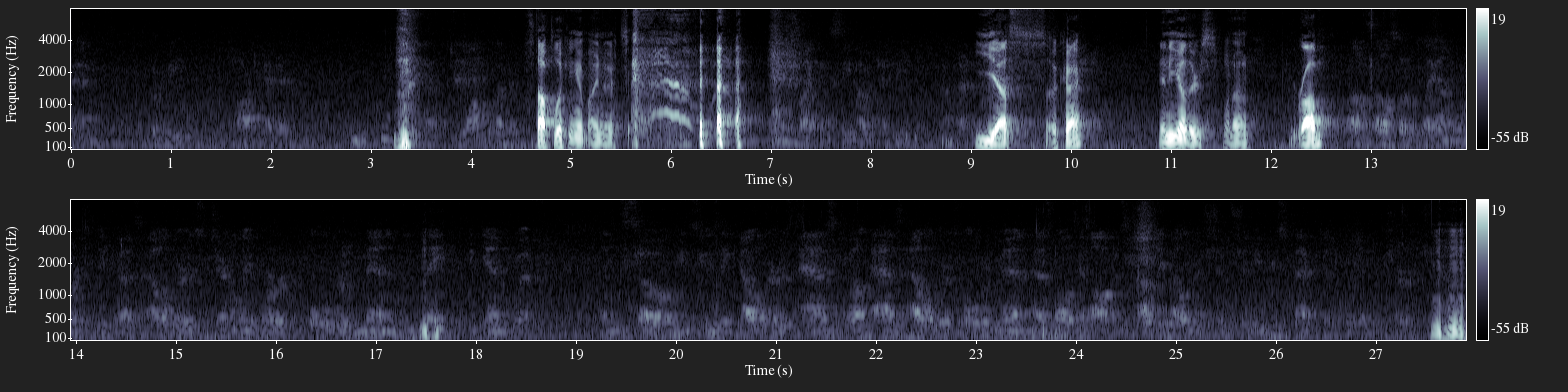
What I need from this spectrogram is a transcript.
man could be hard-headed, warm-blooded. Stop looking at my notes. So I can see how it can be. yes, okay. Any others? Want to, Rob? Well, it's also a play on words because elders generally were older men in the faith to begin with. And so he's using elders as well as elders, older men as well as the office of the eldership should be respected within the church. hmm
